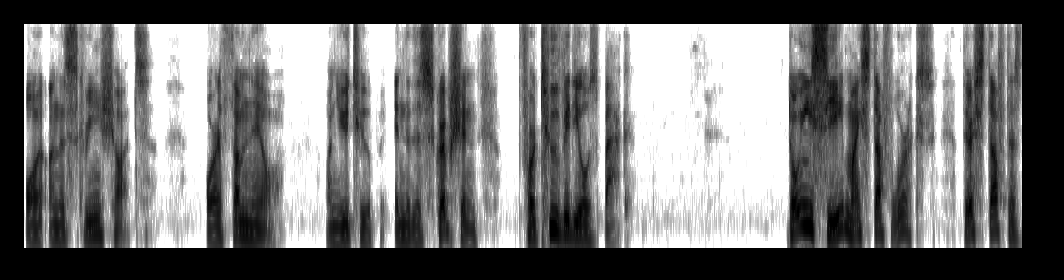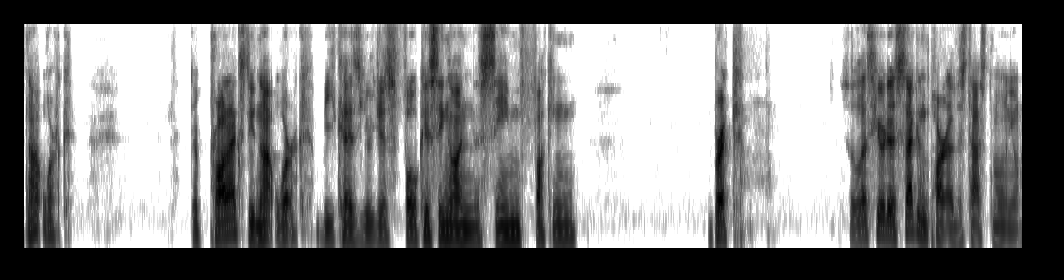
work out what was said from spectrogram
or on a screenshot or a thumbnail on YouTube in the description for two videos back. Don't you see? My stuff works. Their stuff does not work. Their products do not work because you're just focusing on the same fucking brick. So let's hear the second part of this testimonial.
